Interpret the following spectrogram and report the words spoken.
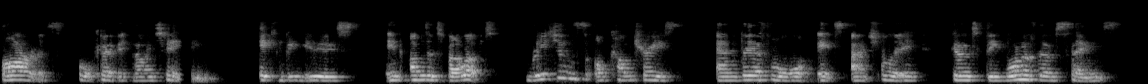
virus for COVID-19, it can be used in underdeveloped regions or countries, and therefore it's actually going to be one of those things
